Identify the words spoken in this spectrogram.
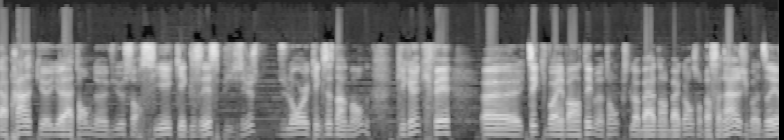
apprend qu'il y a la tombe d'un vieux sorcier qui existe puis c'est juste du lore qui existe dans le monde. Puis quelqu'un qui fait euh, tu sais qui va inventer mettons dans le background de son personnage il va dire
